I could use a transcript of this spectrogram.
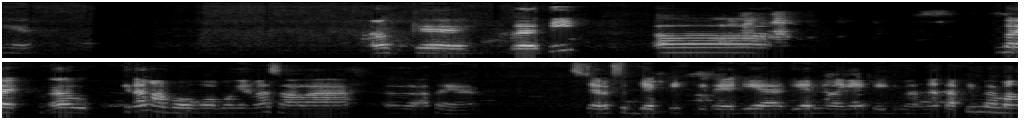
iya. Oke, berarti eh mereka ngomongin masalah eh, apa ya secara subjektif gitu ya dia dia nilainya kayak gimana, tapi memang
